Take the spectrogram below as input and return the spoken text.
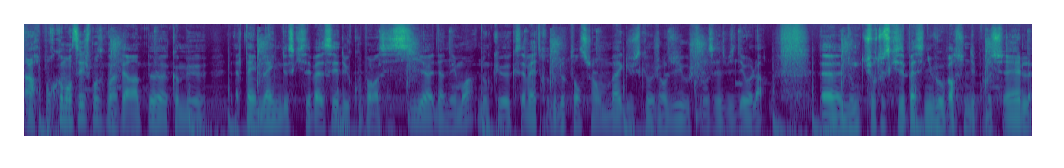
Alors pour commencer, je pense qu'on va faire un peu euh, comme euh, la timeline de ce qui s'est passé du coup pendant ces 6 euh, derniers mois. Donc que ça va être de l'obtention mon bac jusqu'à aujourd'hui où je fais cette vidéo là. donc sur tout ce qui s'est passé niveau opportunité professionnelle,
